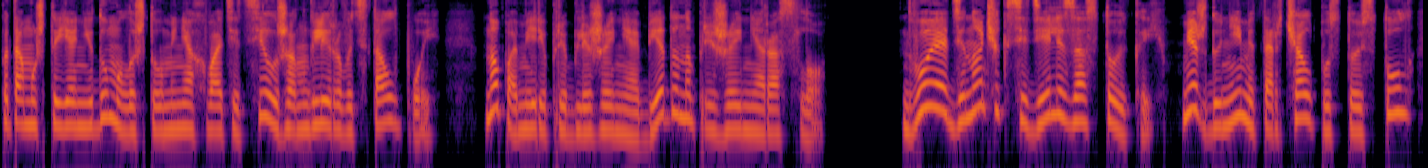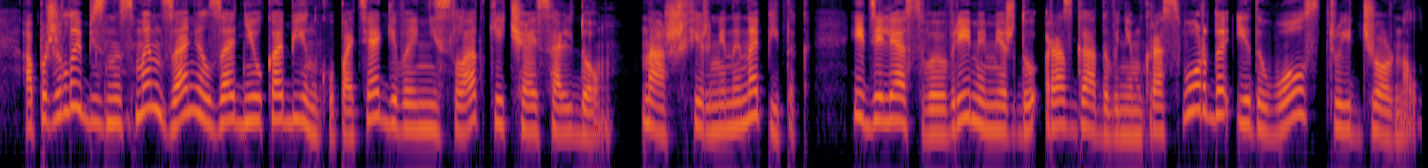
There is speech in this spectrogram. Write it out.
потому что я не думала, что у меня хватит сил жонглировать толпой. Но по мере приближения обеда напряжение росло. Двое одиночек сидели за стойкой. Между ними торчал пустой стул, а пожилой бизнесмен занял заднюю кабинку, потягивая несладкий чай со льдом, наш фирменный напиток, и деля свое время между разгадыванием кроссворда и The Wall Street Journal.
